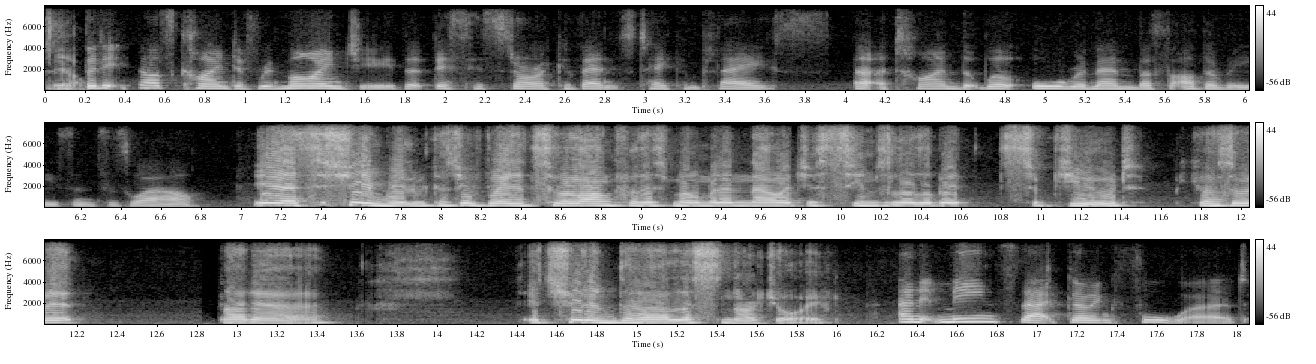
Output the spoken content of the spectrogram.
Yeah. But it does kind of remind you that this historic event's taken place at a time that we'll all remember for other reasons as well. Yeah, it's a shame really because we've waited so long for this moment and now it just seems a little bit subdued because of it. But uh, it shouldn't uh, lessen our joy. And it means that going forward,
